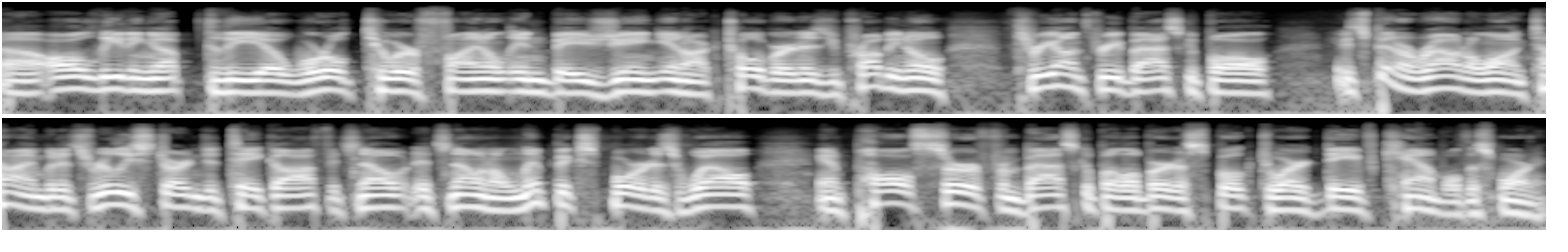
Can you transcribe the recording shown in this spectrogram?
uh, all leading up to the uh, World Tour final in Beijing in October. And as you probably know, three on three basketball. It's been around a long time, but it's really starting to take off. It's now it's now an Olympic sport as well. And Paul Sir from Basketball Alberta spoke to our Dave Campbell this morning.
